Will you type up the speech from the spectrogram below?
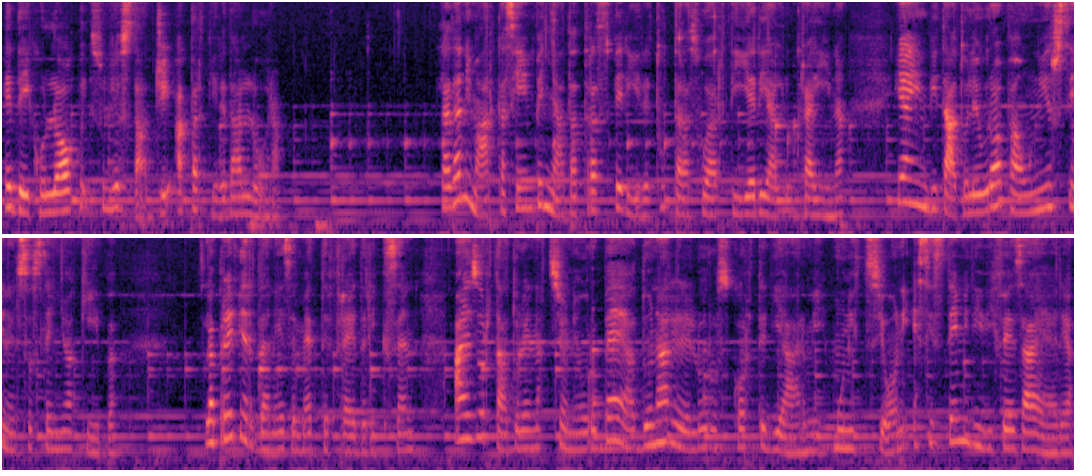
e dei colloqui sugli ostaggi a partire da allora. La Danimarca si è impegnata a trasferire tutta la sua artiglieria all'Ucraina e ha invitato l'Europa a unirsi nel sostegno a Kiev, la premier danese Mette Frederiksen ha esortato le nazioni europee a donare le loro scorte di armi, munizioni e sistemi di difesa aerea,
